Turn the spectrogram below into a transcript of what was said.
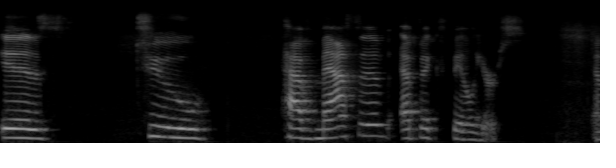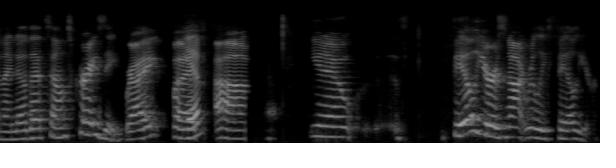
is to have massive epic failures. And I know that sounds crazy, right? But Yep. um, you know, failure is not really failure.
